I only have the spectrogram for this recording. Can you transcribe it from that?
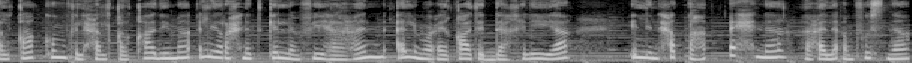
ألقاكم في الحلقة القادمة اللي راح نتكلم فيها عن المعيقات الداخلية اللي نحطها إحنا على أنفسنا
